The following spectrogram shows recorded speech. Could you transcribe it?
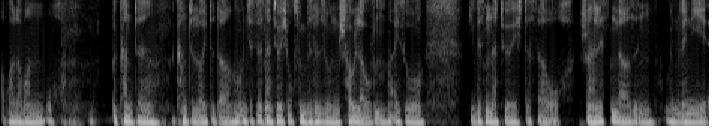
Aber da waren auch bekannte, bekannte Leute da. Und das ist natürlich auch so ein bisschen so ein Schaulaufen. Also die wissen natürlich, dass da auch Journalisten da sind. Und wenn die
